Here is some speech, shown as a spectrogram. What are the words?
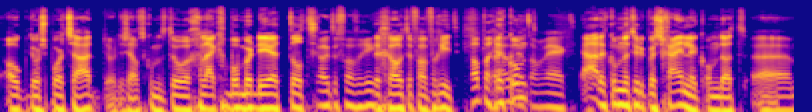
ook door Sportza, door dezelfde commentatoren, gelijk gebombardeerd tot Grote favoriet. de grote favoriet. Grappig dat komt- dat dan werkt. Ja, dat komt natuurlijk waarschijnlijk omdat ehm,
